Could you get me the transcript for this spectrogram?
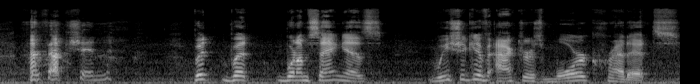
perfection. But but what I'm saying is, we should give actors more credit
